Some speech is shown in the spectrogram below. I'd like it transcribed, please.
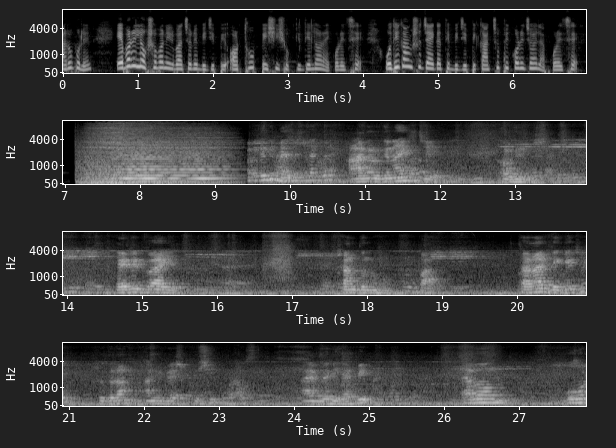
আরও বলেন, এবারই লোকসভা নির্বাচনে বিজেপি অর্থ পেশি শক্তি দিয়ে লড়াই করেছে। অধিকাংশ জায়গাতে বিজেপি কারচুপি করে জয়লাভ করেছে। হেডেড বাই শান্তনু তারা ডেকেছে সুতরাং আমি বেশ খুশি। আই এম ভেরি হ্যাপি এবং ওর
